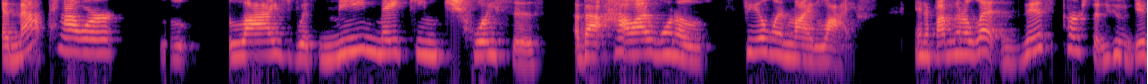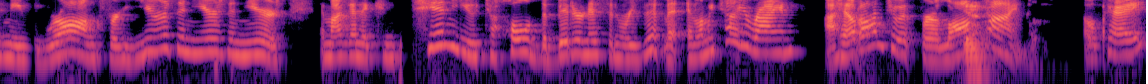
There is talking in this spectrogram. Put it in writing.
And that power l- lies with me making choices about how I want to feel in my life. And if I'm going to let this person who did me wrong for years and years and years, am I going to continue to hold the bitterness and resentment? And let me tell you, Ryan, I held on to it for a long yeah. time. Okay.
